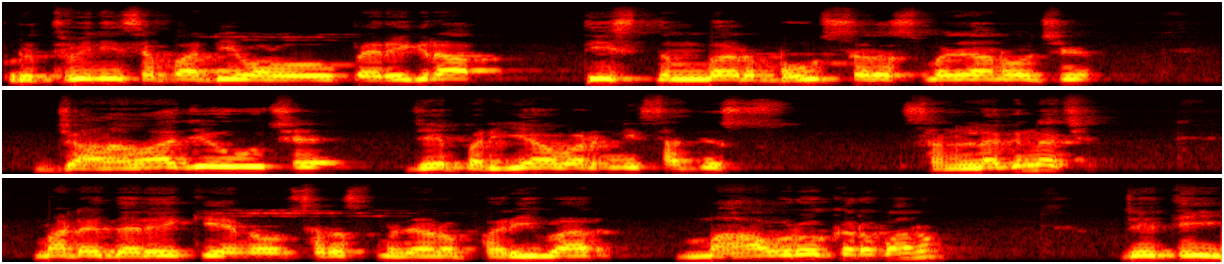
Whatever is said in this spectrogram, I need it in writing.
પૃથ્વીની સપાટીવાળો પેરેગ્રાફ ત્રીસ નંબર બહુ સરસ મજાનો છે. જાણવા જેવું છે જે પર્યાવરણની સાથે સંલગ્ન છે. માટે દરેકે એનો સરસ મજાનો ફરીવાર મહાવરો કરવાનો, જેથી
